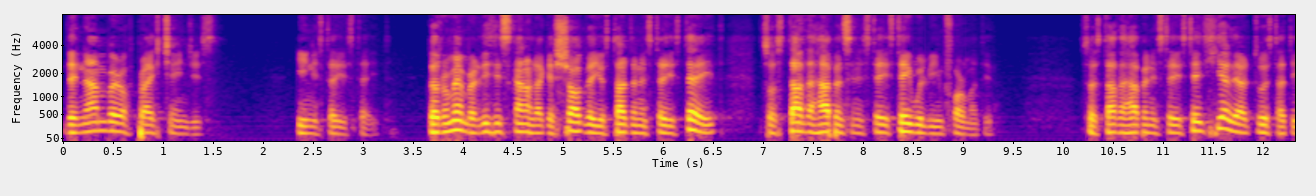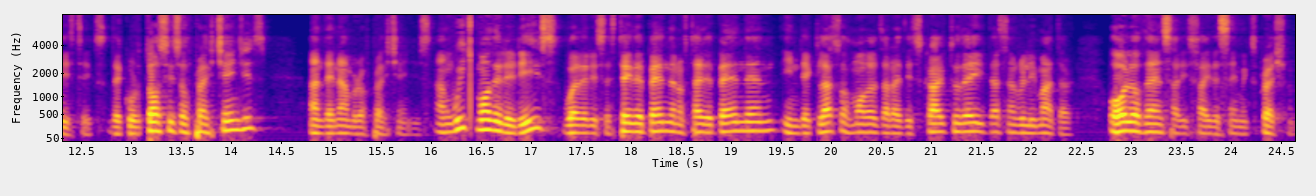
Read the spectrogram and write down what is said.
the number of price changes in a steady state. Because remember, this is kind of like a shock that you start in a steady state, so stuff that happens in a steady state will be informative. So stuff that happens in steady state, here there are two statistics, the kurtosis of price changes and the number of price changes. And which model it is, whether it's state dependent or time dependent, in the class of models that I described today, it doesn't really matter. All of them satisfy the same expression.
